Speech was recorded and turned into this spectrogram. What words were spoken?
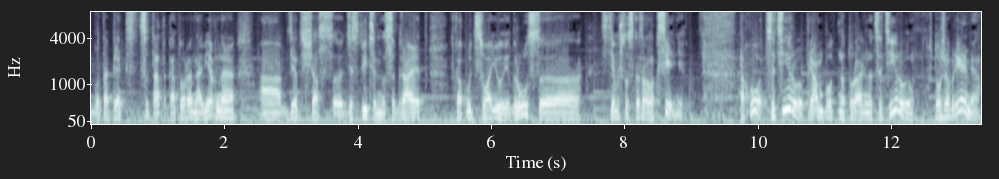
вот опять цитата, которая, наверное, а, где-то сейчас э, действительно сыграет в какую-то свою игру с, э, с тем, что сказала Ксения. Так вот, цитирую, прям вот натурально цитирую. В то же время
